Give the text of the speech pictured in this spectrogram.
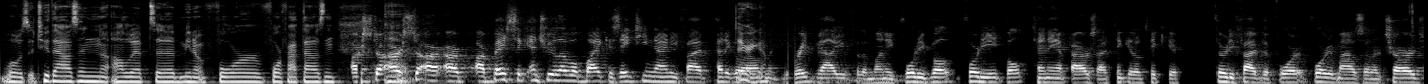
what was it, two thousand, all the way up to you know four, four, five thousand. Our, star, uh, our, our our basic entry level bike is eighteen ninety five Pedego element, great value for the money, forty volt, forty eight volt, ten amp hours. I think it'll take you 35 to 40 miles on a charge.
